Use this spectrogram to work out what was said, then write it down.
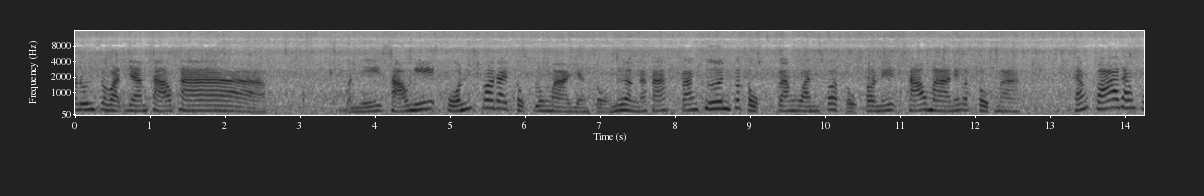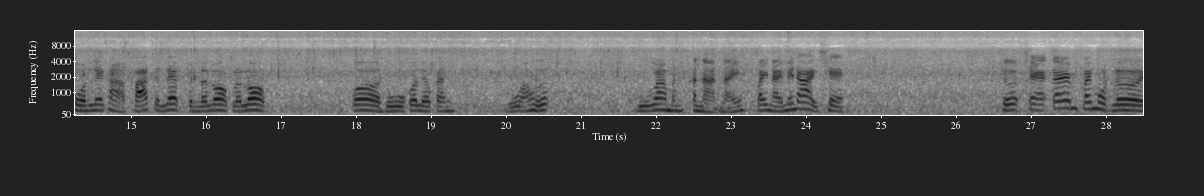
อรุณสวัสดิ์ยามเช้าค่ะ วันนี้เช้านี้ฝนก็ได้ตกลงมาอย่างต่อเนื่องนะคะ กลางคืนก็ตกกลางวันก็ตกตอนนี้เช้ามานี่ก็ตกมา ทั้งฟ้าทั้งฝนเลยค่ะ ฟ้าจะแลบเป็นละลอกละลอก ก็ดูก็แล้วกัน ดูเอาเหอะ ดูว่ามันขนาดไหนไปไหนไม่ได้แฉะ เชอะแฉะเต็มไปหมดเลย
